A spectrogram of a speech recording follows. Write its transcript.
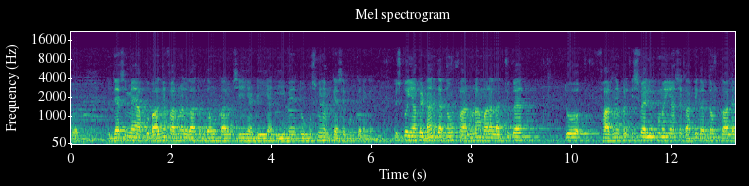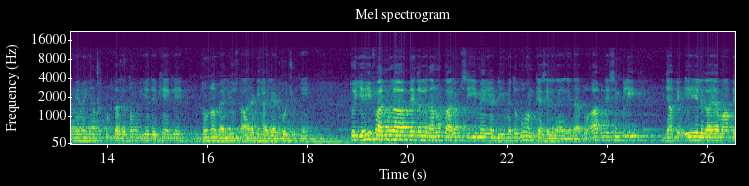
सॉरी जैसे मैं आपको बाद में फार्मूला लगा के बताऊँ कॉलम सी या डी या ई e में तो उसमें हम कैसे पुट करेंगे? तो इसको यहाँ पे डन करता हूँ फार्मूला हमारा लग चुका है। तो फॉर एग्ज़ाम्पल इस वैल्यू को मैं यहाँ से कॉपी करता हूँ कॉलम में मैं यहाँ पे पुट कर देता हूँ, ये देखें कि दोनों वैल्यूज़ ऑलरेडी हाईलाइट हो चुकी हैं। तो यही फार्मूला आपने अगर लगाना हो कॉलम सी में या डी में तो वो हम कैसे लगाएँगे? तो आपने सिंपली जहाँ पे ए लगाया, वहाँ पे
